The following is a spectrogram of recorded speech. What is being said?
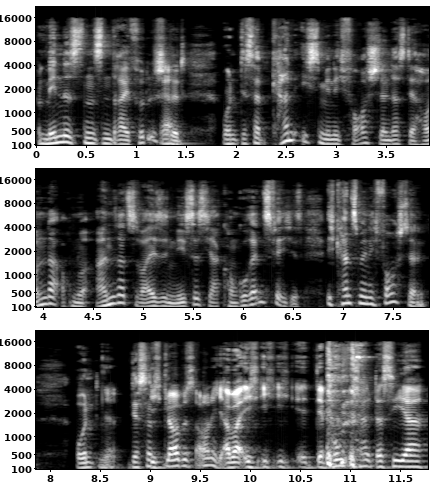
mindestens ein Dreiviertelschritt. Ja. Und deshalb kann ich es mir nicht vorstellen, dass der Honda auch nur ansatzweise nächstes Jahr konkurrenzfähig ist. Ich kann es mir nicht vorstellen. Und ja. deshalb. Ich glaube es auch nicht. Aber ich, ich, ich, der Punkt ist halt, dass sie ja,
